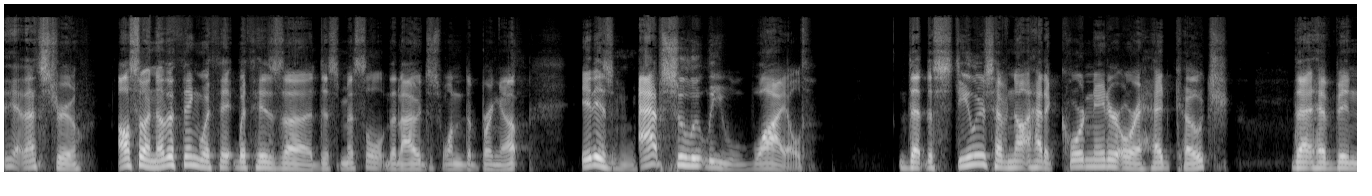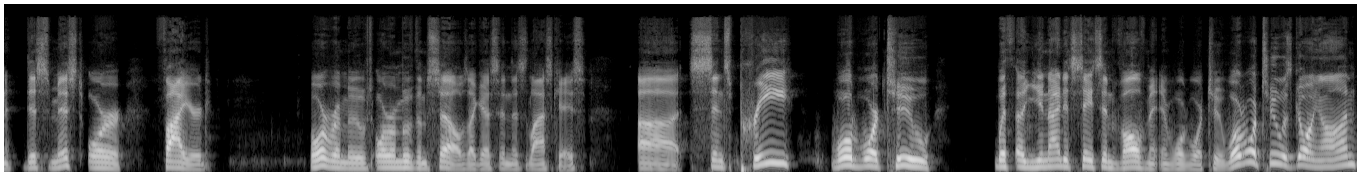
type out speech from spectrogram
Yeah, that's true. Also, another thing with it with his uh dismissal that I just wanted to bring up It is Mhm. absolutely wild that the Steelers have not had a coordinator or a head coach that have been dismissed or fired or removed or removed themselves, I guess, in this last case, uh, since pre World War II with a United States involvement in World War II. World War II was going on,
